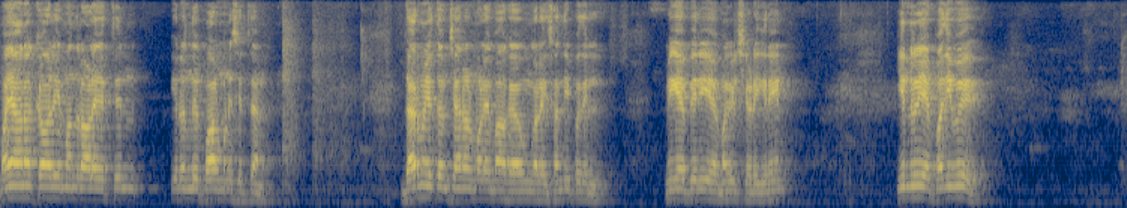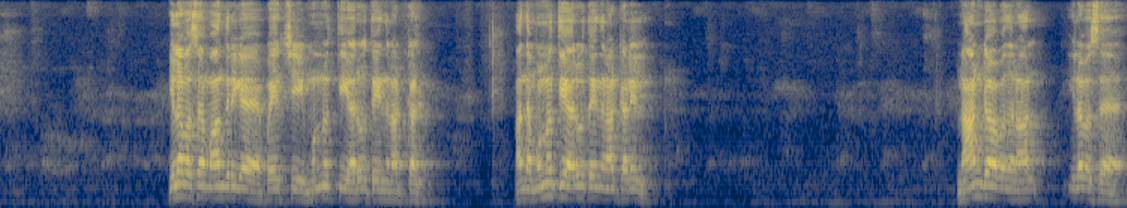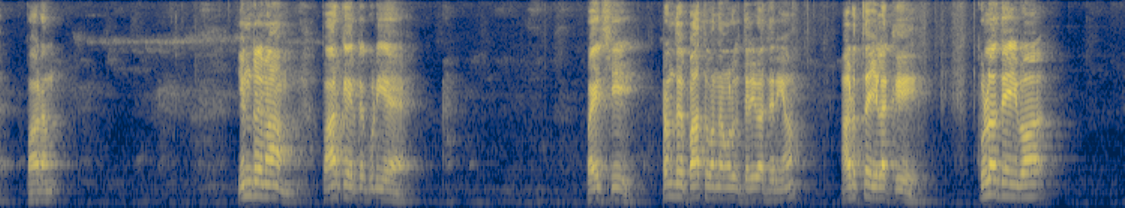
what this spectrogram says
மயான காளி மந்திராலயத்தின் இருந்து பால்மணி சித்தன் தர்மயுத்தம் சேனல் மூலயமாக உங்களை சந்திப்பதில் மிகப்பெரிய மகிழ்ச்சி அடைகிறேன். இன்றைய பதிவு இலவச மாந்திரிக பயிற்சி முன்னூற்றி அறுபத்தைந்து நாட்கள். அந்த முன்னூற்றி அறுபத்தைந்து நாட்களில் நான்காவது நாள் இலவச பாடம். இன்று நாம் பார்க்க இருக்கக்கூடிய பயிற்சி தொடர்ந்து பார்த்து வந்தவங்களுக்கு தெளிவாக தெரியும். அடுத்த இலக்கு குலதெய்வம்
